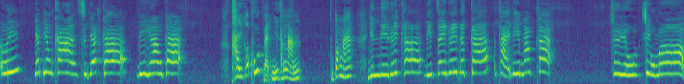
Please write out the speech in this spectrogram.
เอ้ยยอดเยี่ยมค่ะ สุดยอดค่ะ ดีงามค่ะ ใครก็พูดแบบนี้ทั้งนั้น ถูกต้องไหมยินดีด้วยค่ะ ดีใจด้วยนะคะขายดีมากค่ะ ชิวชิวมาก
